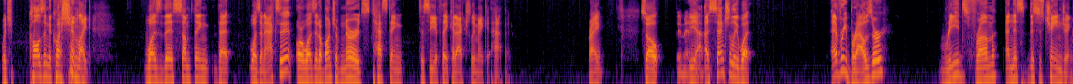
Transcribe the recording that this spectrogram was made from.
Which calls into question like was this something that was an accident or was it a bunch of nerds testing to see if they could actually make it happen? Right? So, They yeah, happen. essentially what every browser reads from and this this is changing.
